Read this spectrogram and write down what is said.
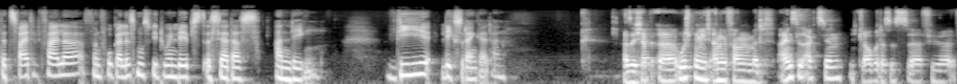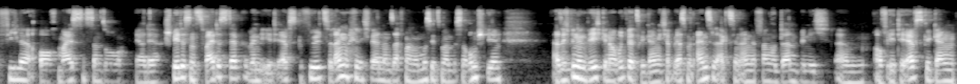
Der zweite Pfeiler von Frugalismus, wie du ihn lebst, ist ja das Anlegen. Wie legst du dein Geld an? Also ich habe äh, ursprünglich angefangen mit Einzelaktien. Ich glaube, das ist äh, für viele auch meistens dann so ja der spätestens zweite Step, wenn die ETFs gefühlt zu langweilig werden, dann sagt man, man muss jetzt mal ein bisschen rumspielen. Also ich bin den Weg genau rückwärts gegangen. Ich habe erst mit Einzelaktien angefangen und dann bin ich ähm, auf ETFs gegangen.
